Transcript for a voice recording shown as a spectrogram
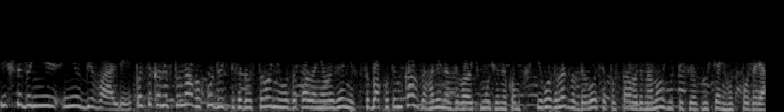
Их чтобы не, не убивали. Песика Нептуна виходить після двостороннього запалення легенів. Собаку Тимка взагалі називають мучеником. Його зледве вдалося поставити на ноги після знущань господаря.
